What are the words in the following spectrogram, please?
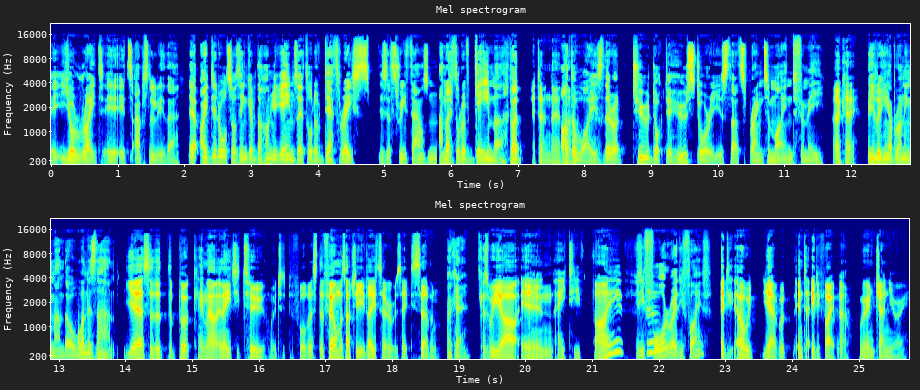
You're right. It's absolutely there. Uh, I did also think of the Hunger Games. I thought of Death Race. Is it three thousand? And I thought of Gamer. But I don't know. that. otherwise, there are two Doctor Who stories that sprang to mind for me. okay. Are you looking up Running Man though? When is that? Yeah, so the, the book came out in 82, which is before this. The film was actually later, it was 87. Okay, Because we are in 85? eighty four or eighty five? oh, we, yeah, we're into 85 now. We're in January.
